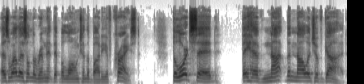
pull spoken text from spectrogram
as well as on the remnant that belongs in the body of Christ. The Lord said, They have not the knowledge of God.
